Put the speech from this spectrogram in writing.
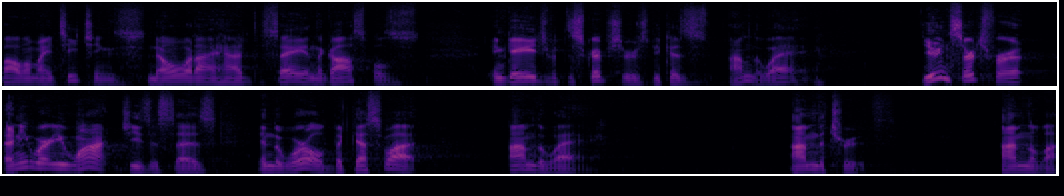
Follow my teachings. Know what I had to say in the Gospels. Engage with the Scriptures because I'm the way. You can search for it anywhere you want, Jesus says, in the world, but guess what? I'm the way. I'm the truth. I'm the life.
